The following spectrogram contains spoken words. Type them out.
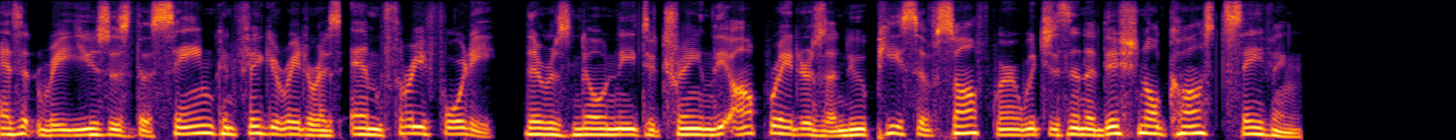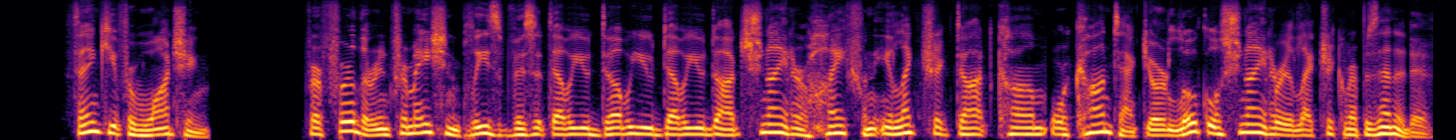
as it reuses the same configurator as M340, there is no need to train the operators a new piece of software which is an additional cost saving. Thank you for watching. For further information please visit www.schneider-electric.com or contact your local Schneider Electric representative.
